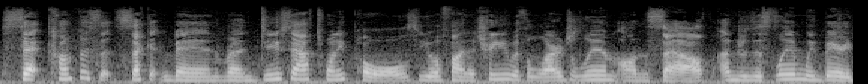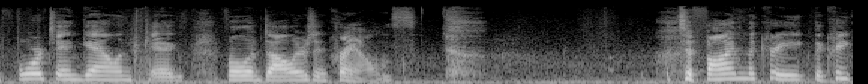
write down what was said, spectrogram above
Set compass at second bend, run due south 20 poles. You will find a tree with a large limb on the south. Under this limb, we buried four 10 gallon kegs full of dollars and crowns. to find the creek, the creek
